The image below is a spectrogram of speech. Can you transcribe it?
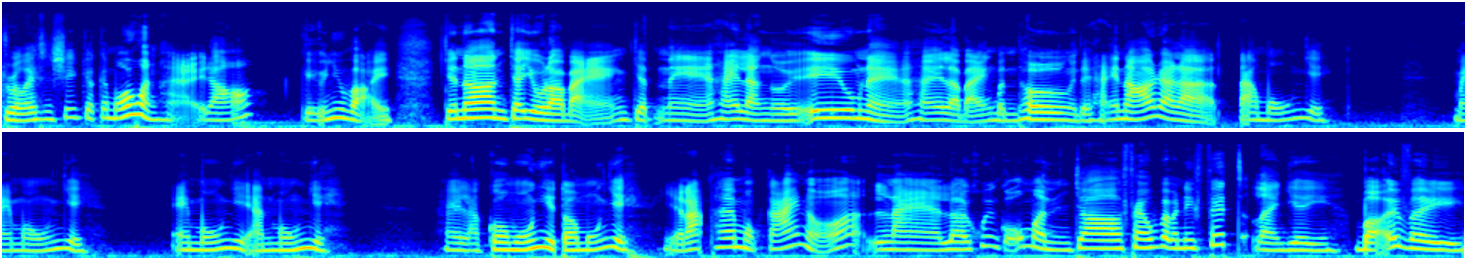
relationship cho cái mối quan hệ đó kiểu như vậy. Cho nên cho dù là bạn chịch nè hay là người yêu nè hay là bạn bình thường thì hãy nói ra là tao muốn gì? Mày muốn gì? Em muốn gì? Anh muốn gì? Hay là cô muốn gì? Tôi muốn gì? Vậy đó. Thêm một cái nữa là lời khuyên của mình cho friend with benefit là gì? Bởi vì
